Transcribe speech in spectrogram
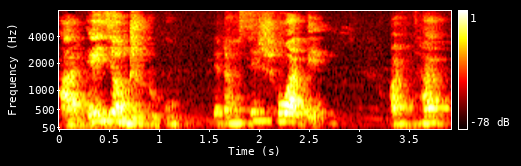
আর এই যে অংশটুকু, এটা হচ্ছে সোয়া তিন অর্থাৎ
